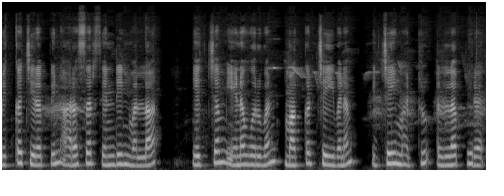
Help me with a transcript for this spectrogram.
மிக்க சிறப்பின் அரசர் சென்றின் வல்லார் எச்சம் என ஒருவன் மக்கட் செய்வன இச்சை மற்று அல்ல பிற.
